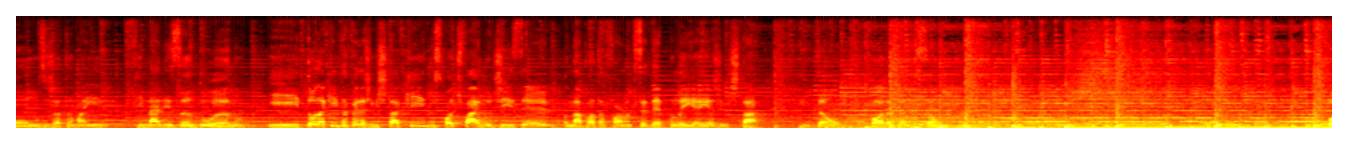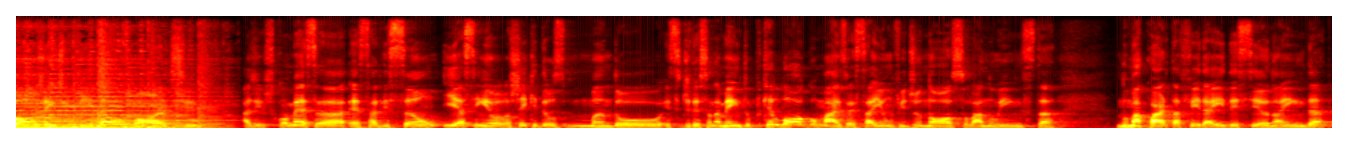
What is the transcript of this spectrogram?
11. Já estamos aí finalizando o ano. E toda quinta-feira a gente tá aqui no Spotify, no Deezer, na plataforma que você der play aí, a gente tá. Então, bora pra lição. Bom, gente, vida ou morte. A gente começa essa lição e assim, eu achei que Deus mandou esse direcionamento, porque logo mais vai sair um vídeo nosso lá no Insta, numa quarta-feira aí desse ano ainda,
